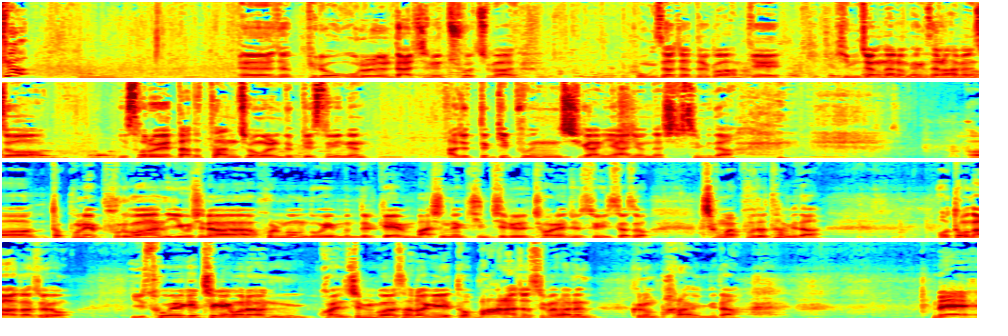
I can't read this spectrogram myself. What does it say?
큐! 에, 저, 비록 오늘 날씨는 추웠지만 봉사자들과 함께 김장 나눔 행사를 하면서 이 서로의 따뜻한 정을 느낄 수 있는 아주 뜻깊은 시간이 아니었나 싶습니다. 어, 덕분에 불우한 이웃이나 홀몸 노인분들께 맛있는 김치를 전해줄 수 있어서 정말 뿌듯합니다. 어, 더 나아가서요. 이 소외계층에 관한 관심과 사랑이 더 많아졌으면 하는 그런 바람입니다. 네,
